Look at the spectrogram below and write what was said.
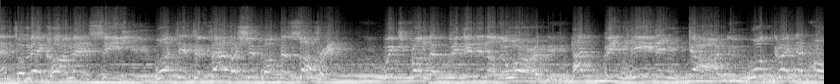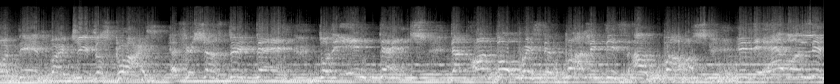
And to make all men see what is the fellowship of the suffering, which from the beginning of the world had been hid in God, who created all things by Jesus Christ. Ephesians 3.10 to the intent that although principalities and powers in the heavenly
